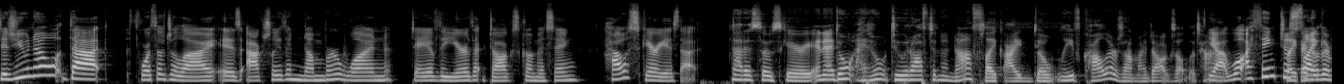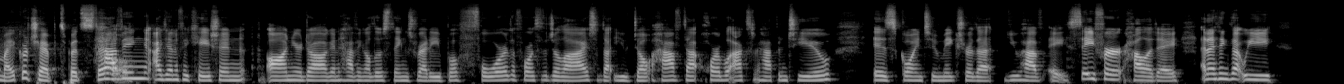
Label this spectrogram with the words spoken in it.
Did you know that 4th of July is actually the number one day of the year that dogs go missing? How scary is that? That is so scary. And I don't I don't do it often enough. Like I don't leave collars on my dogs all the time. Yeah, well, I think just like, like, I know they're microchipped, but still having identification on your dog and having all those things ready before the 4th of July so that you don't have that horrible accident happen to you is going to make sure that you have a safer holiday. And I think that we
